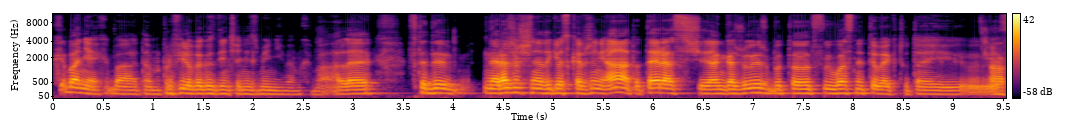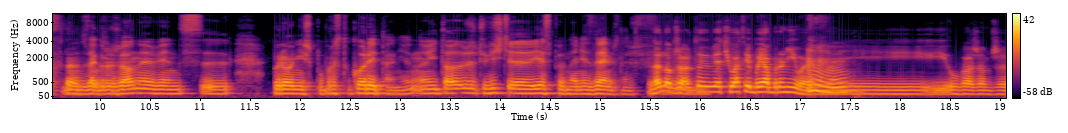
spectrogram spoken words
chyba nie, chyba tam profilowego zdjęcia nie zmieniłem chyba, ale wtedy narażasz się na takie oskarżenie, a to teraz się angażujesz, bo to twój własny tyłek tutaj A, jest sposób. zagrożony, więc y, bronisz po prostu koryta, nie? No i to rzeczywiście jest pewna niezręczność. No dobrze, ale to ja ci łatwiej, bo ja broniłem Mhm. i, i uważam, że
